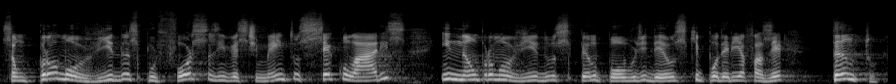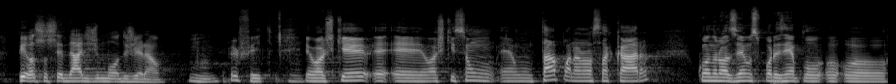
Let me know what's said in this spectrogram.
são promovidas por forças e investimentos seculares e não promovidos pelo povo de Deus, que poderia fazer tanto pela sociedade de modo geral. Uhum, perfeito. Uhum. Eu acho que é, é, é, eu acho que isso é um, é um tapa na nossa cara quando nós vemos, por exemplo, o, o,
